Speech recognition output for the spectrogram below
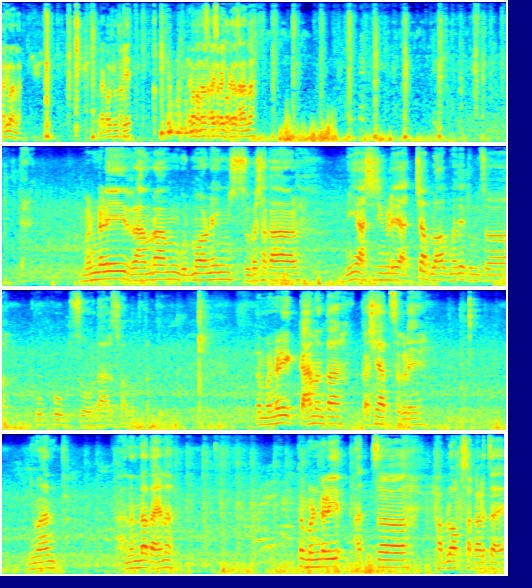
खाली बनला बॅट बॉल थकले मामा सकाळी सकाळी बघायला आणला मंडळी राम राम गुड मॉर्निंग शुभ सकाळ. मी आशिष शिंगडे आजच्या ब्लॉगमध्ये तुमचं खूप खूप जोरदार स्वागत करतो. तर मंडळी काय म्हणता? कसे आहात सगळे? निवांत? आनंदात आहे ना? तर मंडळी आजचा हा ब्लॉग सकाळचा आहे.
